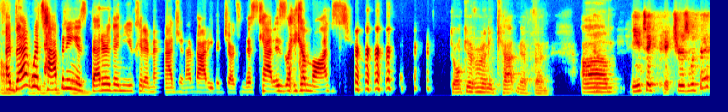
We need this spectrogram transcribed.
I Um, bet what's would be happening is better than you could imagine. I'm not even joking. This cat is like a monster. Don't give him any catnip then. Um, Can you take pictures with it?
